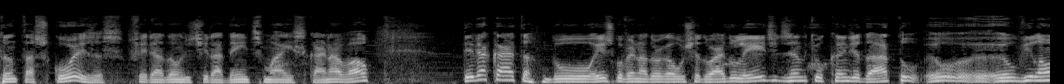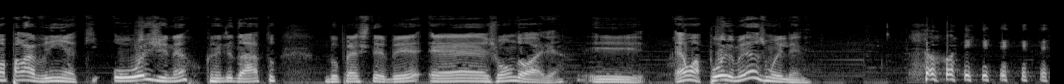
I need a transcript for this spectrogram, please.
tantas coisas, feriadão de Tiradentes mais carnaval. Teve a carta do ex-governador gaúcho Eduardo Leite dizendo que o candidato, eu, eu vi lá uma palavrinha, que hoje, né, o candidato do PSDB é João Dória. E é um apoio mesmo, Helene? Oi.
